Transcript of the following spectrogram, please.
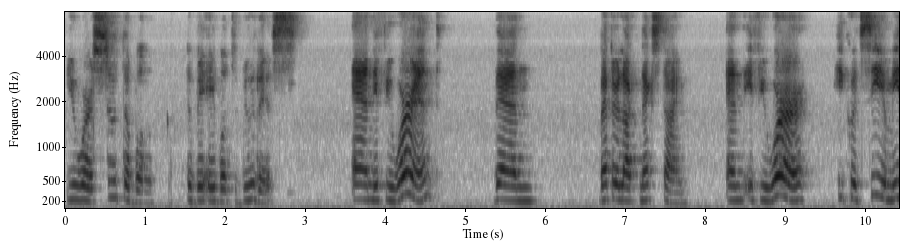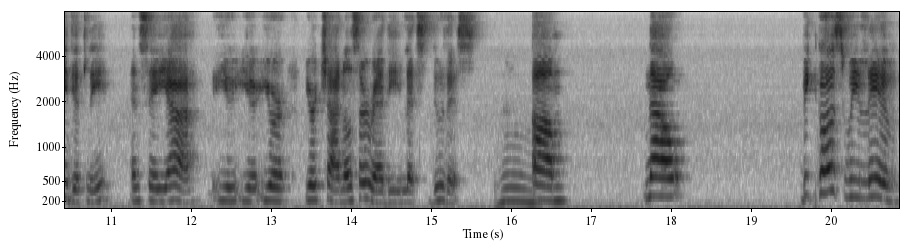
you were suitable to be able to do this. And if you weren't, then better luck next time. And if you were, he could see immediately and say, "Yeah, you, you, your your channels are ready. Let's do this." Mm. Um, now, because we live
